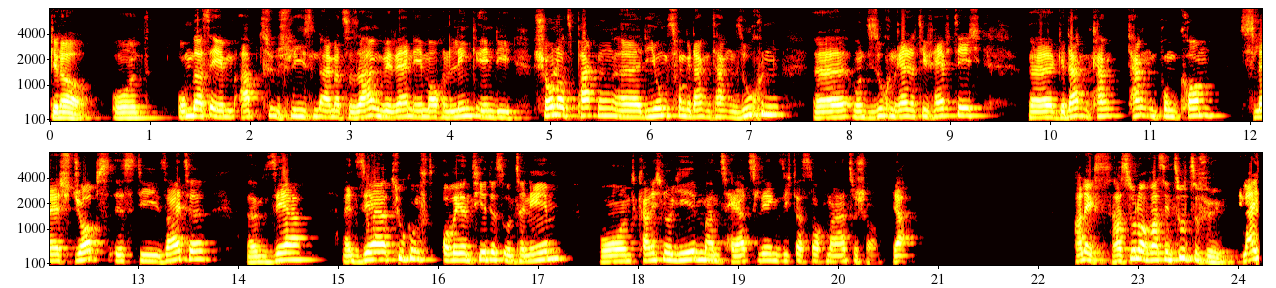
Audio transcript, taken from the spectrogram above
Genau. Und um das eben abzuschließend einmal zu sagen, wir werden eben auch einen Link in die Shownotes packen. Äh, die Jungs von Gedankentanken suchen äh, und sie suchen relativ heftig. Äh, gedankentanken.com slash Jobs ist die Seite. Ähm, sehr, ein sehr zukunftsorientiertes Unternehmen und kann ich nur jedem ans Herz legen, sich das doch mal anzuschauen. Ja. Alex, hast du noch was hinzuzufügen? Vielleicht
